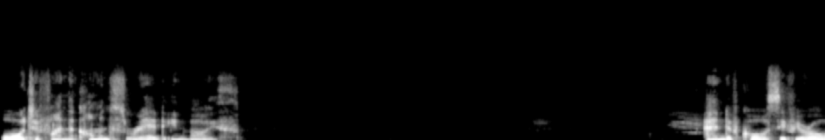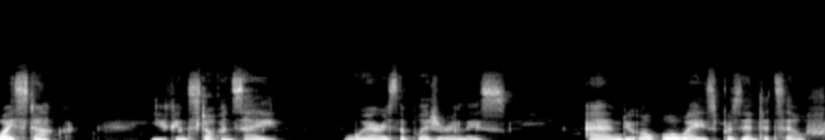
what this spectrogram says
or to find the common thread in both. And of course, if you're always stuck, you can stop and say, Where is the pleasure in this? And it will always present itself.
